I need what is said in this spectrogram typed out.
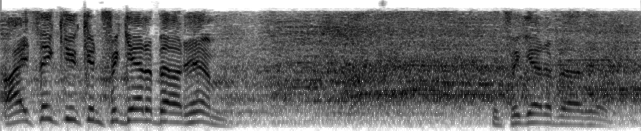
I think you can forget about him. You can forget about him.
